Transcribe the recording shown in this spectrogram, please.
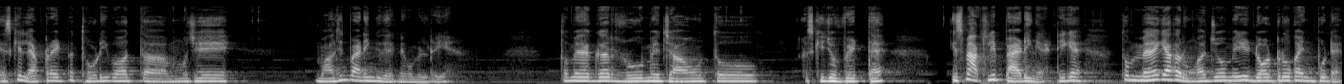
इसके लेफ़्ट राइट में थोड़ी बहुत आ, मुझे मार्जिन पैडिंग भी देखने को मिल रही है। तो मैं अगर रो में जाऊँ तो इसकी जो विथ है इसमें एक्चुअली पैडिंग है ठीक है? तो मैं क्या करूँगा जो मेरी डॉट रो का इनपुट है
